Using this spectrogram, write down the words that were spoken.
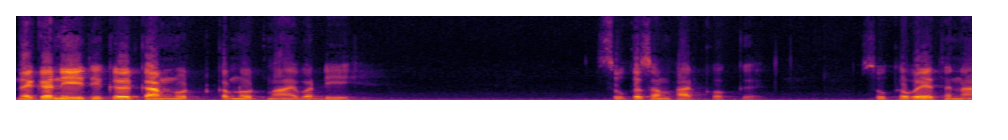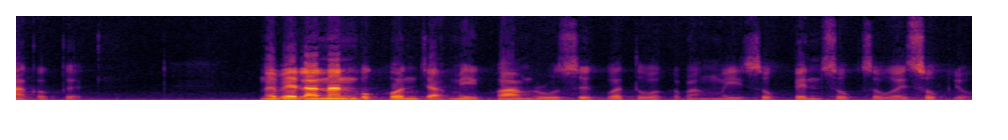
ในกรณีที่เกิดกำหนดกำหนดหมายว่าดี สุขสัมผัสก็เกิด สุขเวทนาก็เกิด ในเวลานั้นบุคคลจะมีความรู้สึกว่าตัวกำลังมีสุขเป็นสุขสวยสุขอยู่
